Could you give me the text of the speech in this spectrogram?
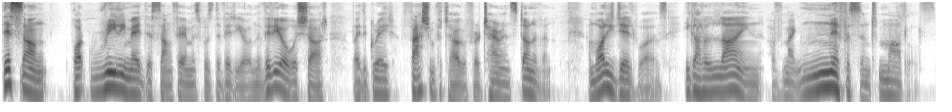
This song, what really made this song famous was the video, and the video was shot by the great fashion photographer Terence Donovan. And what he did was he got a line of magnificent models.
